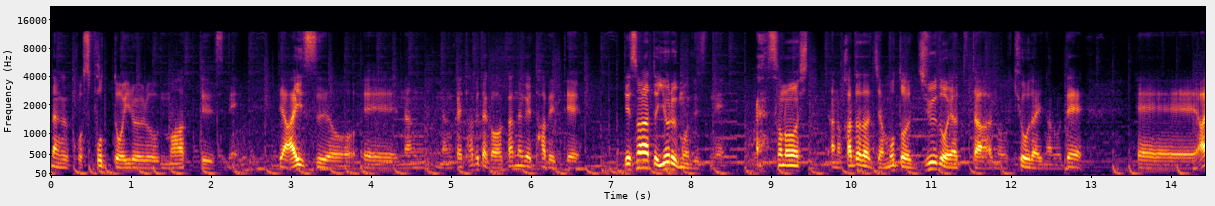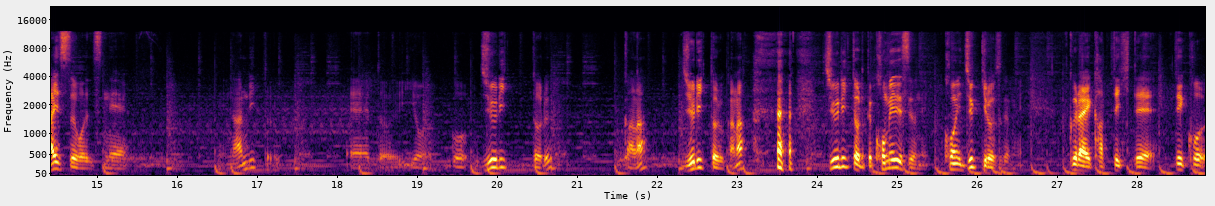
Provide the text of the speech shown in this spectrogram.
なんかこうスポットをいろいろ回ってですね。でアイスを、えー何何回食べたか分かんないぐらい食べて。でその後夜もですね そのひあの方たちは元柔道をやってたあの兄弟なので、えーアイスをですね何リットル？えっ、と10リットル？かな？10リットルかな？10リットルって米ですよね。米1 0キロですからね。ぐらい買ってきてでこ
